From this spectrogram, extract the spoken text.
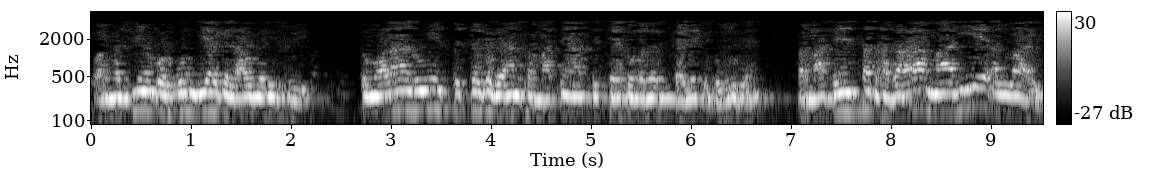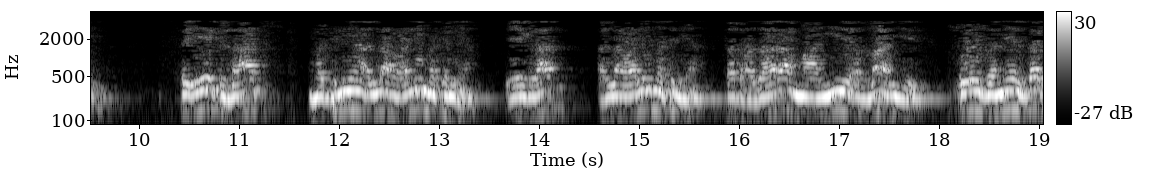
اور مچھلیوں کو حکم دیا کہ لاؤ میری سوئی۔ تو مولانا رومی اس پکچر کو بیان فرماتے ہیں آج سے چھ سو برس پہلے کے بزرگ ہیں۔ فرماتے ہیں سب ہزارہ ماہی اللہ سے ایک لاکھ مچھلیاں اللہ والی مچھلیاں، ایک لاکھ اللہ والی مچھلیاں۔ سب ہزارہ ماہی اللہ سو زنے در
